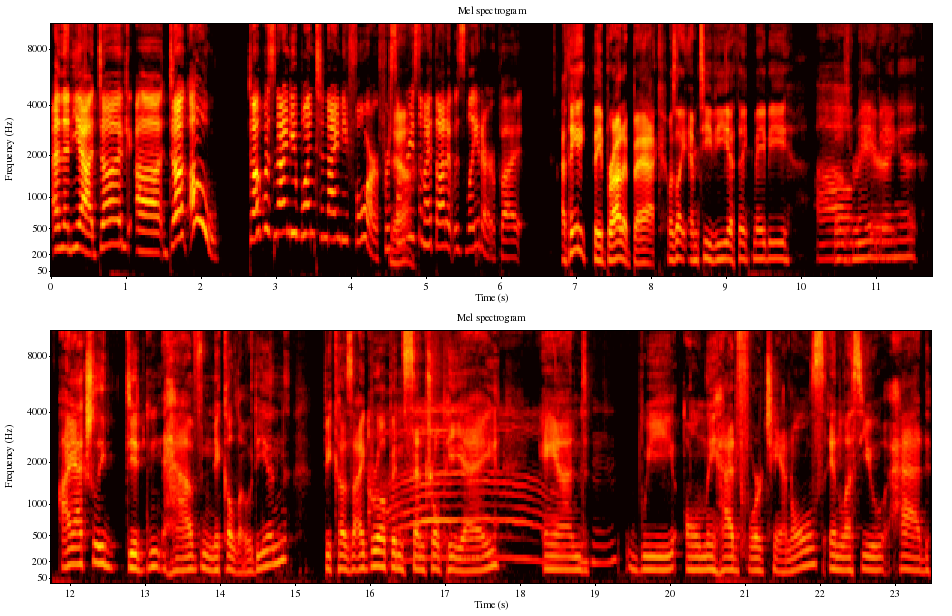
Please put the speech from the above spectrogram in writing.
And then yeah, Doug. Uh, Doug. Oh, Doug was ninety-one to ninety-four. For some Yeah. reason, I thought it was later, but I think they brought it back. It was like MTV, I think maybe was oh, re-airing maybe. it. I actually didn't have Nickelodeon because I grew up in Central PA Oh, and mm-hmm. we only had four channels unless you had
